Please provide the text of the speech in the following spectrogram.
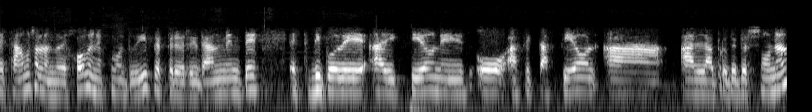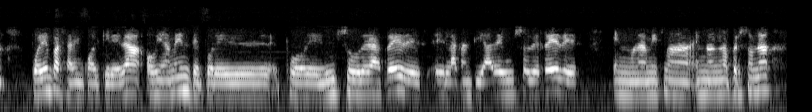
estábamos hablando de jóvenes, como tú dices, pero realmente este tipo de adicciones o afectación a, la propia persona pueden pasar en cualquier edad. Obviamente, por el, por el uso de las redes, eh, la cantidad de uso de redes en una misma, en una persona,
